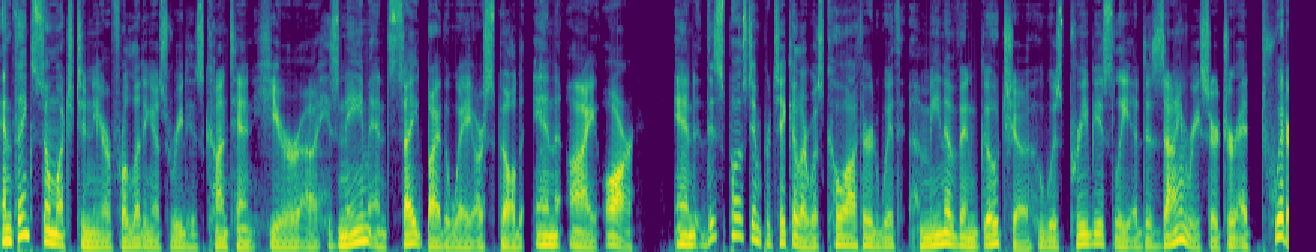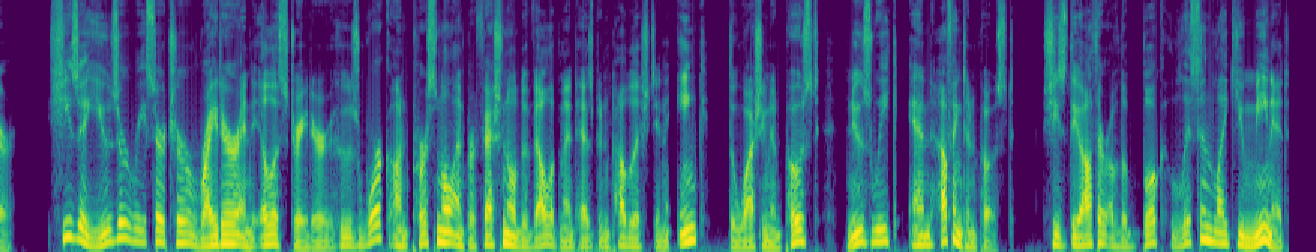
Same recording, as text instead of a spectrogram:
And thanks so much to Nir for letting us read his content here. Uh, his name and site, by the way, are spelled N I R. And this post in particular was co authored with Ximena Vengoechea, who was previously a design researcher at Twitter. She's a user researcher, writer, and illustrator whose work on personal and professional development has been published in Inc., The Washington Post, Newsweek, and Huffington Post. She's the author of the book Listen Like You Mean It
